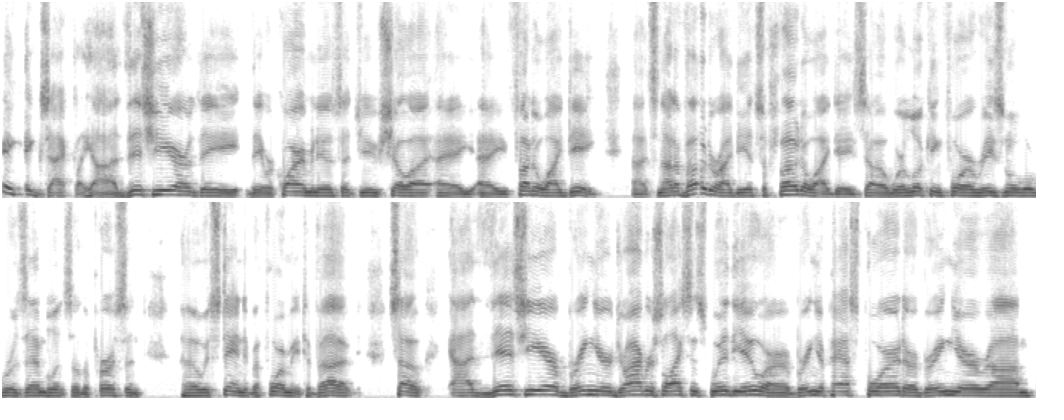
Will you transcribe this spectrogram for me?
Exactly. Uh, this year, the the requirement is that you show a, a, a photo ID. Uh, it's not a voter ID; it's a photo ID. So we're looking for a reasonable resemblance of the person who is standing before me to vote. So uh, this year, bring your driver's license with you, or bring your passport, or bring your um,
